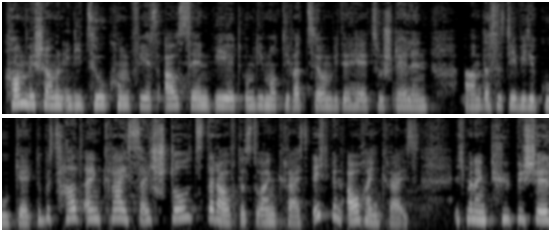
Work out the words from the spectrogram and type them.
komm, wir schauen in die Zukunft, wie es aussehen wird, um die Motivation wiederherzustellen, ähm, dass es dir wieder gut geht. Du bist halt ein Kreis. Sei stolz darauf, dass du ein Kreis. Ich bin auch ein Kreis. Ich bin ein typischer,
